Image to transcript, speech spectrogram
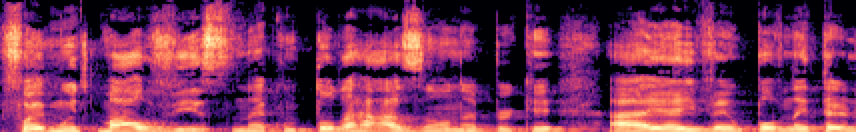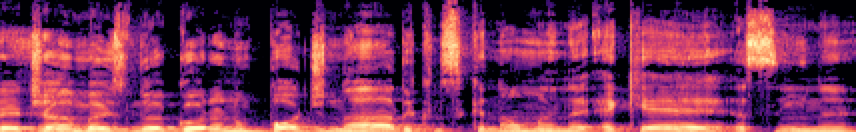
Foi muito mal visto, né? Com toda razão, né? Porque. Ah, e aí vem o povo na internet, ah, mas agora não pode nada, que não sei o que. Não, mano, é que é assim, né?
